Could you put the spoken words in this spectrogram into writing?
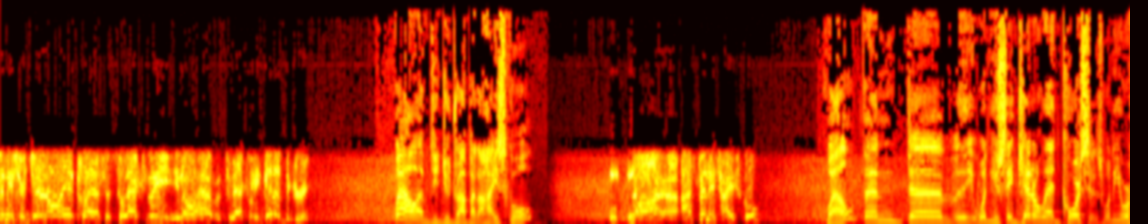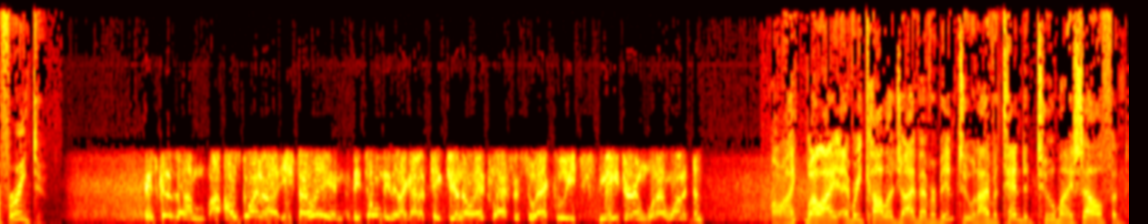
finish your general ed classes to actually, you know, have to actually get a degree. Well, uh, did you drop out of high school? No, I, I finished high school. Well, then uh, when you say general ed courses, what are you referring to? It's because um, I I was going to East LA, and they told me that I got to take general ed classes to actually major in what I want to do. All right. Well, I every college I've ever been to, and I've attended to myself and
